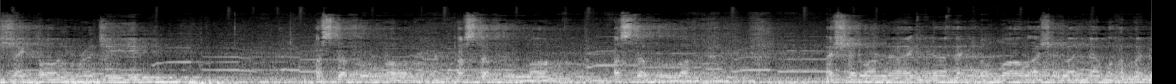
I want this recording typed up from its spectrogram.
الشيطان الرجيم أستغفر الله أستغفر الله أستغفر الله أشهد أن لا إله إلا الله وأشهد أن محمد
